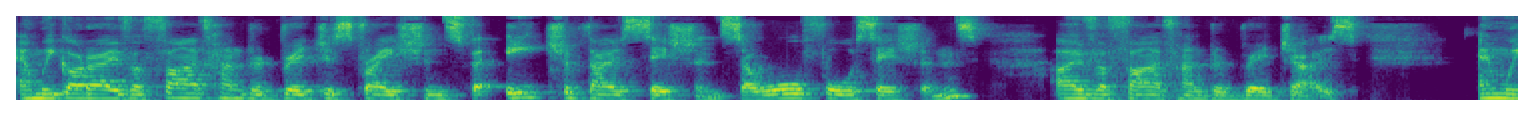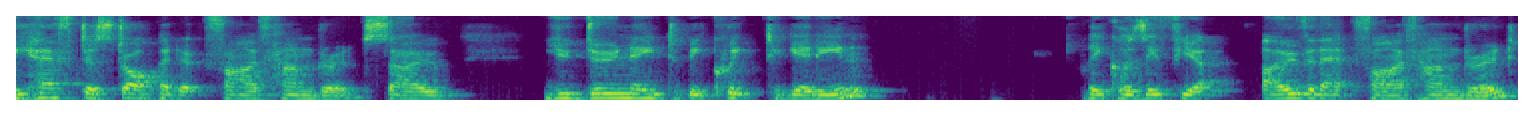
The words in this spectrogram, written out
And we got over 500 registrations for each of those sessions. So, all four sessions, over 500 regos. And we have to stop it at 500. So, you do need to be quick to get in because if you're over that 500,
